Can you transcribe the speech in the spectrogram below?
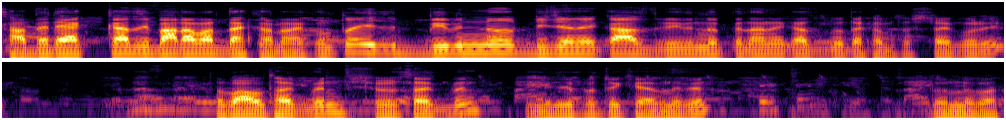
ছাদের এক কাজই বারবার দেখানো হয়। তো এই বিভিন্ন ডিজাইনের কাজ, বিভিন্ন প্ল্যানের কাজগুলো দেখানোর চেষ্টা করি। তো ভালো থাকবেন, সুস্থ থাকবেন, নিজের প্রতি খেয়াল নেবেন। ধন্যবাদ।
